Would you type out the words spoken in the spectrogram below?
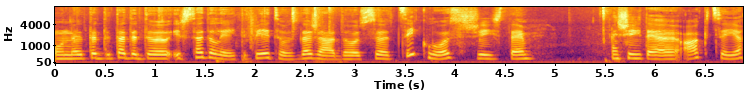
Un eh, tad, tad, tad eh, ir sadalīti piecos dažādos eh, ciklos šīs te. Šī akcija,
